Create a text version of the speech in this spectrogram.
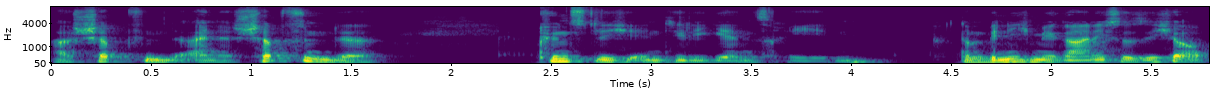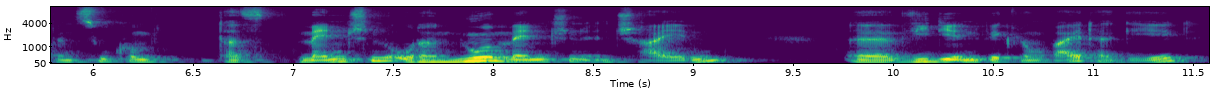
erschöpfende, eine schöpfende künstliche Intelligenz reden, dann bin ich mir gar nicht so sicher, ob in Zukunft das Menschen oder nur Menschen entscheiden, äh, wie die Entwicklung weitergeht,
